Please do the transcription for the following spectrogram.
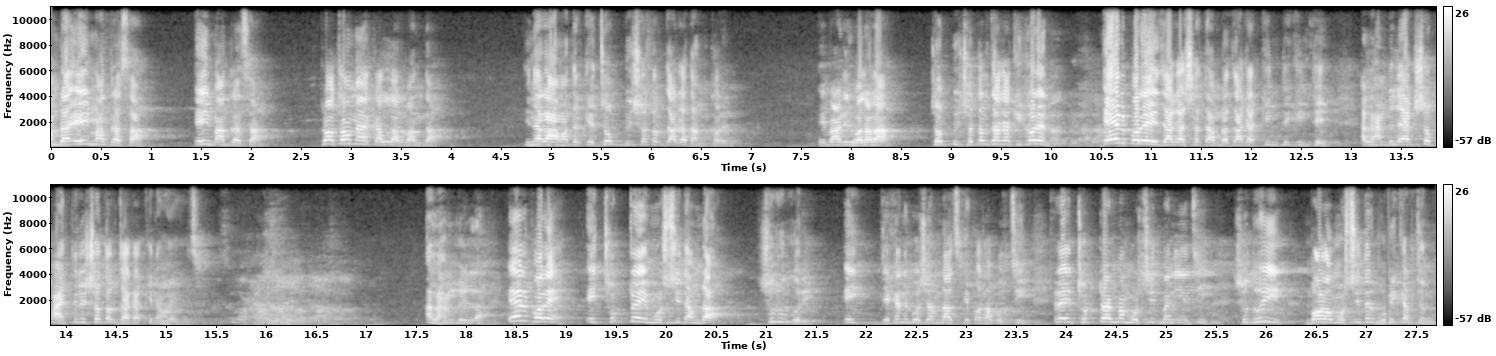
আমরা এই মাদ্রাসা এই মাদ্রাসা প্রথম এক আল্লাহর বান্দা। ইনারা আমাদেরকে চব্বিশ শতক জায়গা দান করেন। এই বাড়িওয়ালারা চব্বিশ শতক জায়গা কি করেন? এরপরে এই জায়গার সাথে আমরা জায়গা কিনতে কিনতে, আলহামদুলিল্লাহ, একশো পঁয়ত্রিশ শতক জায়গা কিনা হয়ে গেছে। আলহামদুলিল্লাহ। এরপরে এই ছোট্ট এই মসজিদ আমরা শুরু করি। এই যেখানে বসে আমরা আজকে কথা বলছি, এটা এই ছোট্ট আমরা মসজিদ বানিয়েছি, শুধুই বড় মসজিদের ভূমিকার জন্য।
